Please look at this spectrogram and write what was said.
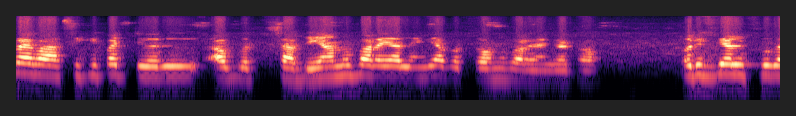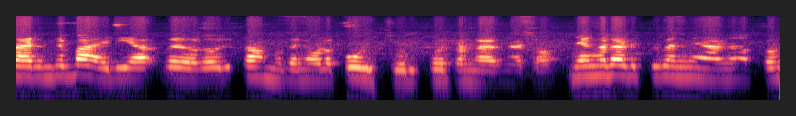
പ്രവാസിക്ക് പറ്റിയൊരു അബ ചതിയാന്ന് പറയാം അല്ലെങ്കിൽ അബദ്ധം എന്ന് പറയാം കേട്ടോ. ഒരു ഗൾഫുകാരന്റെ ഭാര്യ വേറെ ഒരു കാമുകനോടൊപ്പം ഒളിച്ചോടി പോയിട്ടുണ്ടായിരുന്നു കേട്ടോ. ഞങ്ങളുടെ അടുത്ത് തന്നെയാണ്. അപ്പം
